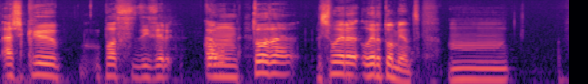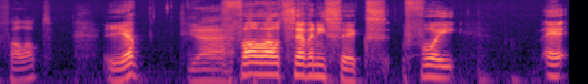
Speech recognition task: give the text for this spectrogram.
acho que posso dizer com toda. Deixa-me ler, a- ler a tua mente. Hum, Fallout? Yep, Yeah. Fallout 76 foi. É,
